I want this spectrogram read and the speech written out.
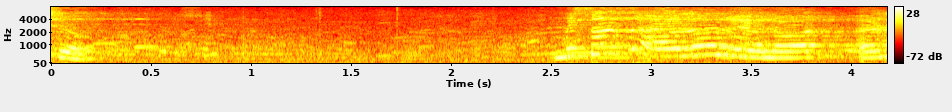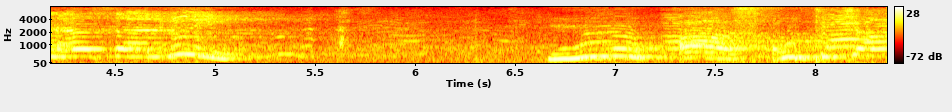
Mrs. Anna Leonard and her son Louis. You are school teacher?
